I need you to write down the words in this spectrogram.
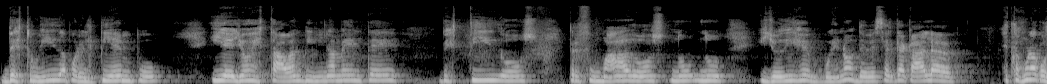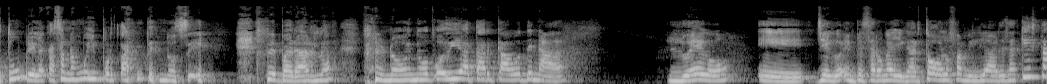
destruida por el tiempo y ellos estaban divinamente vestidos, perfumados, no, no. Y yo dije, bueno, debe ser que acá la, esta es una costumbre, la casa no es muy importante, no sé, repararla, pero no, no podía atar cabos de nada. Luego eh, empezaron a llegar todos los familiares, aquí está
